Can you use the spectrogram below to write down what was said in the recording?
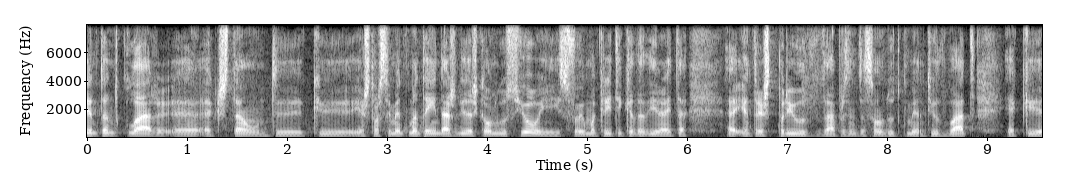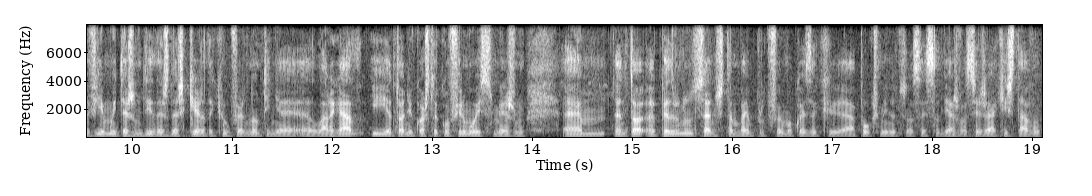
tentando colar uh, a questão de que este orçamento mantém ainda as medidas que ele negociou, e isso foi uma crítica da direita uh, entre este período da apresentação do documento e o debate, é que havia muitas medidas da esquerda que o governo não tinha uh, largado e António Costa confirmou isso mesmo. Pedro Nuno Santos também, porque foi uma coisa que há poucos minutos, não sei se aliás vocês já aqui estavam,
